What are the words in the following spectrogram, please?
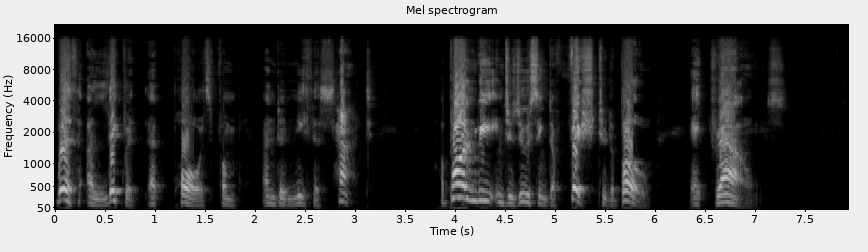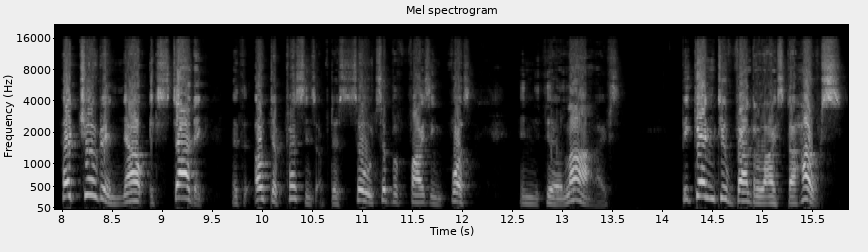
with a liquid that pours from underneath his hat. Upon reintroducing the fish to the bowl, it drowns. Her children, now ecstatic without the presence of the sole supervising force in their lives, begin to vandalize the house,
